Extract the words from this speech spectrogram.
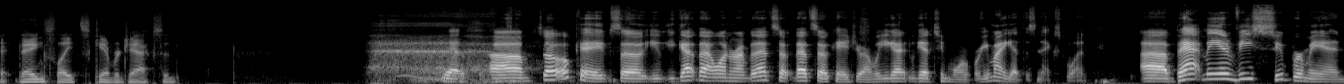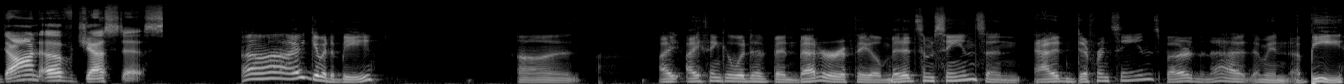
Th- thanks, lights, camera, Jackson. Yes. Um. So okay. So you, you got that one wrong, but that's that's okay, John. We got we got two more for you. You might get this next one. Uh, Batman v Superman: Dawn of Justice. Uh, I'd give it a B. Uh, I I think it would have been better if they omitted some scenes and added different scenes. But other than that, I mean, a B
